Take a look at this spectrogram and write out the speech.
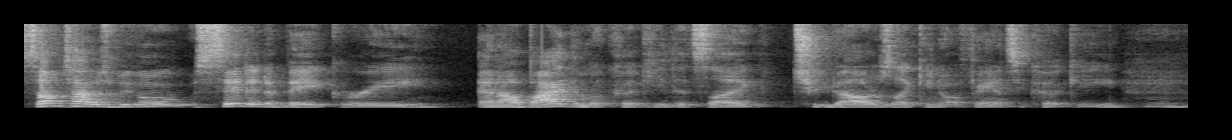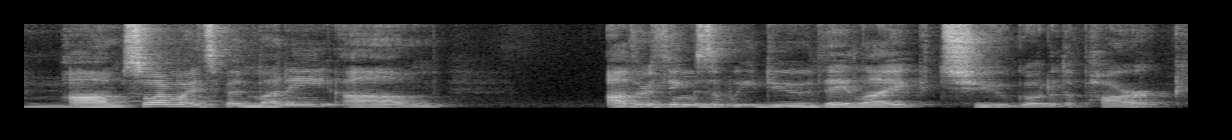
Sometimes we go sit at a bakery and I'll buy them a cookie that's like two dollars, like you know, a fancy cookie. Um, so I might spend money. Um, other things that we do, they like to go to the park.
